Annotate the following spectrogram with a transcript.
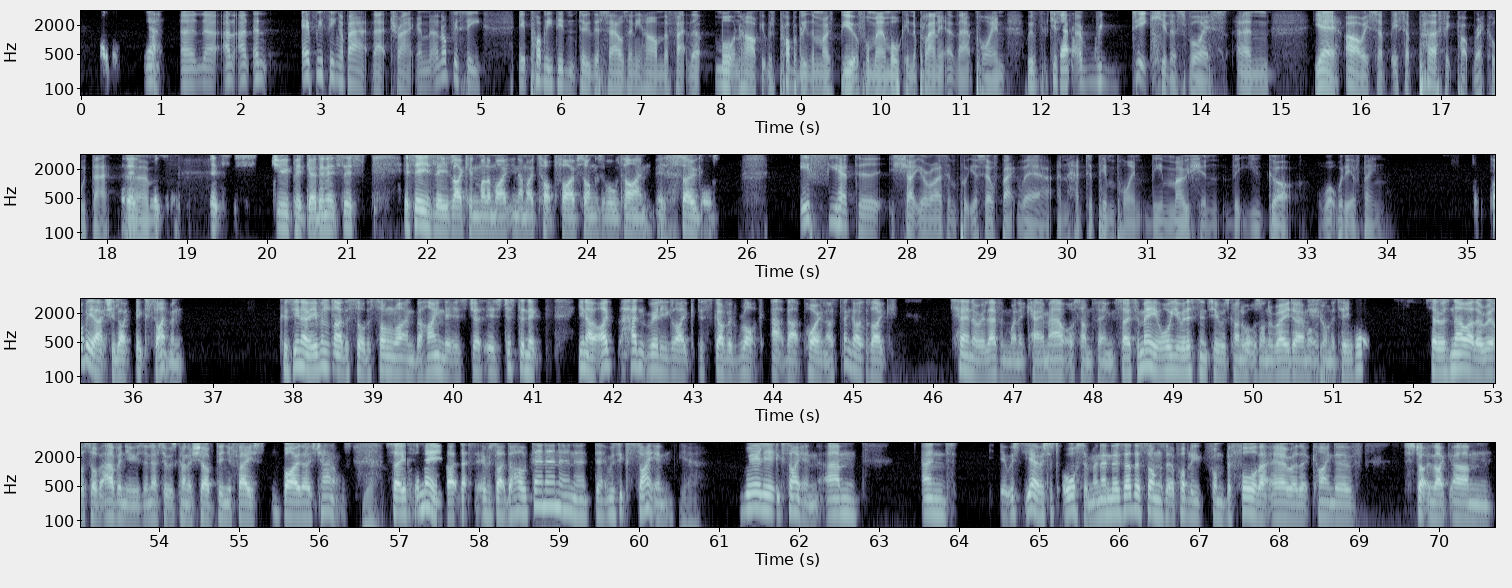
Yeah. And, uh, and and and everything about that track, and, and obviously, it probably didn't do the sales any harm. The fact that Morten Harket was probably the most beautiful man walking the planet at that point, with just Yep. a ridiculous voice, and yeah, oh, it's a it's a perfect pop record. That It is. Um, it's, it's it's stupid good, and it's it's it's easily like in one of my you know my top five songs of all time. It's so good. if you had to shut your eyes and put yourself back there, and had to pinpoint the emotion that you got, what would it have been? Probably actually like excitement, because you know even like the sort of the songwriting behind it is just it's just an you know I hadn't really like discovered rock at that point. I think I was like. 10 or 11 when it came out or something. So for me, all you were listening to was kind of what was on the radio and what was on the TV. So there was no other real sort of avenues unless it was kind of shoved in your face by those channels. Yeah. So for me, like that's it was like the whole na na na. It was exciting, Yeah, really exciting. Um, and it was yeah, it was just awesome. And then there's other songs that are probably from before that era that kind of struck like um,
